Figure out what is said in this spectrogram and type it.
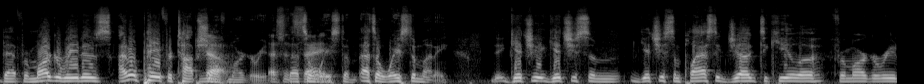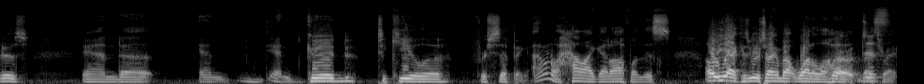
that for margaritas, I don't pay for top shelf No, margaritas. that's that's a waste of that's a waste of money. Get you get you some get you some plastic jug tequila for margaritas, and uh, and and good tequila for sipping. I don't know how I got off on this. Oh yeah, because we were talking about Guadalajara. Well, that's right.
